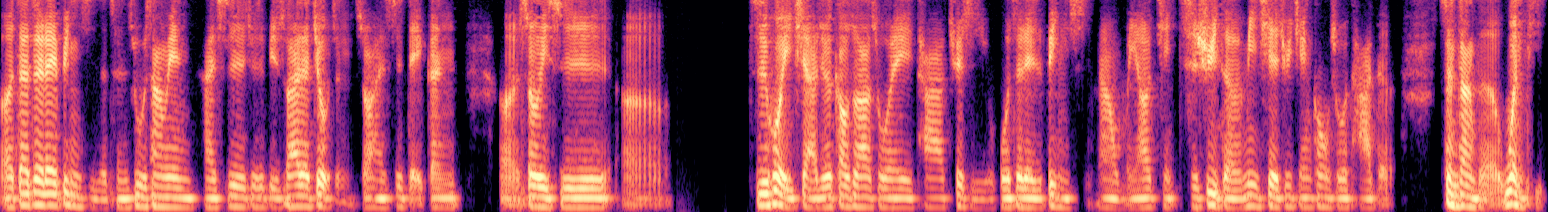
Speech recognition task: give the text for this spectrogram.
呃在这类病史的陈述上面，还是就是比如说他在就诊的时候，还是得跟呃兽医师呃。知会一下，就是告诉他说，哎，他确实有过这类的病史，那我们要监持续的密切去监控说他的肾脏的问题。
